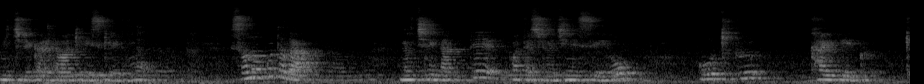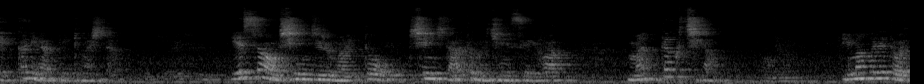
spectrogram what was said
導かれたわけですけれどもそのことが後になって私の人生を大きく変えていく結果になっていきました。イエス様を信じる前と信じた後の人生は全く違う。今までとは違う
